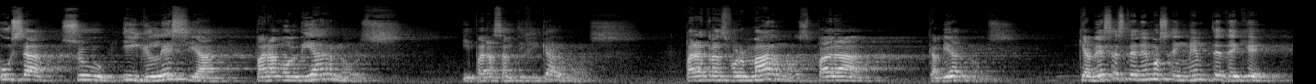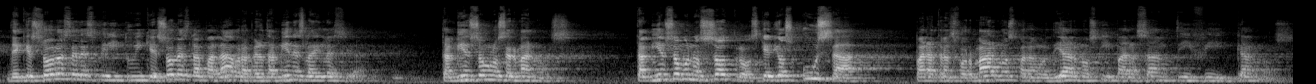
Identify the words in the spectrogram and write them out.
usa su iglesia para moldearnos y para santificarnos, para transformarnos, para cambiarnos. Que a veces tenemos en mente de que, de que solo es el espíritu y que solo es la palabra, pero también es la iglesia. También son los hermanos también somos nosotros que Dios usa para transformarnos, para moldearnos y para santificarnos.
